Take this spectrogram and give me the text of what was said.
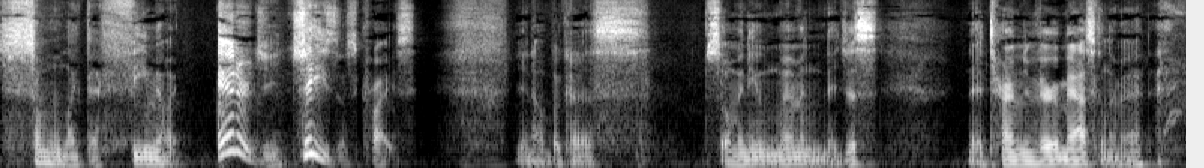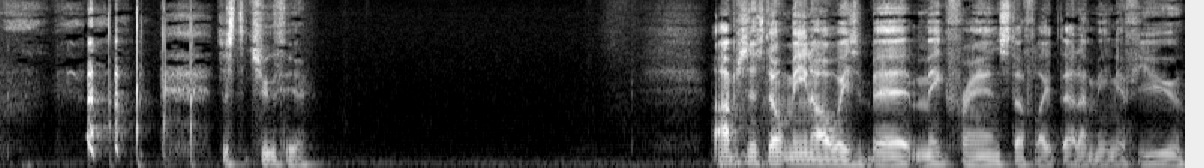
Someone like that female energy. Jesus Christ. You know, because so many women they just they're turning very masculine, man. just the truth here. Options don't mean always bad, make friends, stuff like that. I mean, if you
